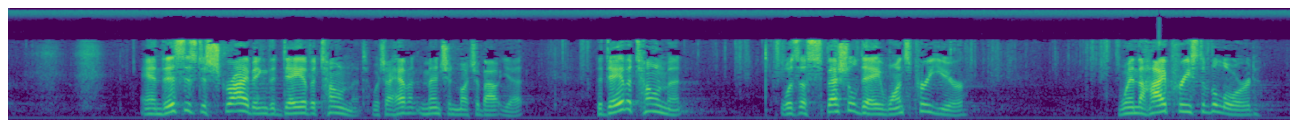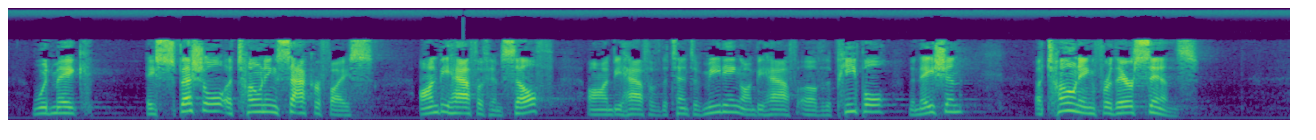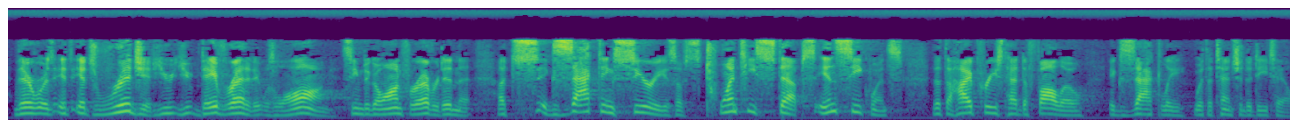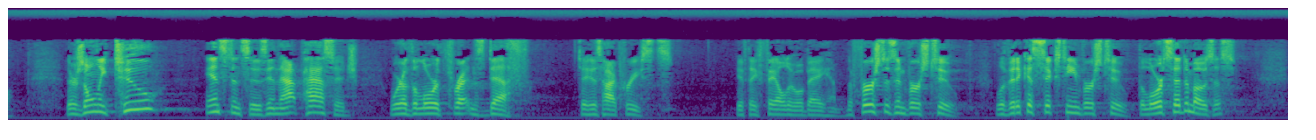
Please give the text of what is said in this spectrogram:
And this is describing the Day of Atonement, which I haven't mentioned much about yet. The Day of Atonement was a special day once per year when the high priest of the Lord would make a special atoning sacrifice on behalf of himself, on behalf of the tent of meeting, on behalf of the people, the nation, atoning for their sins. There was, it, it's rigid. You, you, Dave read it. It was long. It seemed to go on forever, didn't it? An exacting series of 20 steps in sequence that the high priest had to follow exactly with attention to detail. There's only two instances in that passage where the Lord threatens death to his high priests if they fail to obey him. The first is in verse 2. Leviticus 16 verse 2. The Lord said to Moses,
